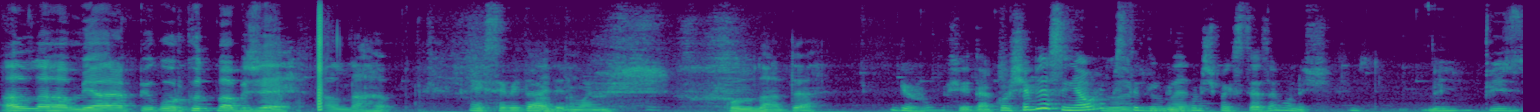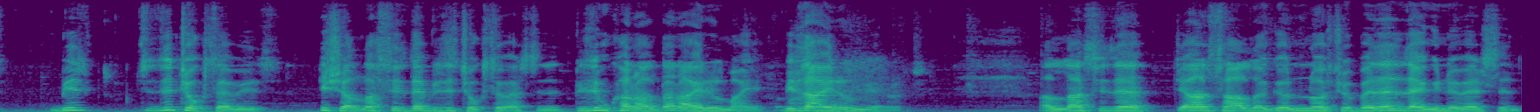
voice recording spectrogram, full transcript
Allah'ım ya Rabbi korkutma bize. Allah'ım. Neyse veda edelim anne. Konularda. Yok şeyden konuşabilirsin yavrum. Evet, İstediğin gibi ben- konuşmak istersen konuş. Biz, biz, biz sizi çok seviyoruz. İnşallah siz de bizi çok seversiniz. Bizim kanaldan ayrılmayın. Biz ayrılmıyoruz. Allah size can sağlığı, gönül hoşu, beden zengini versin.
